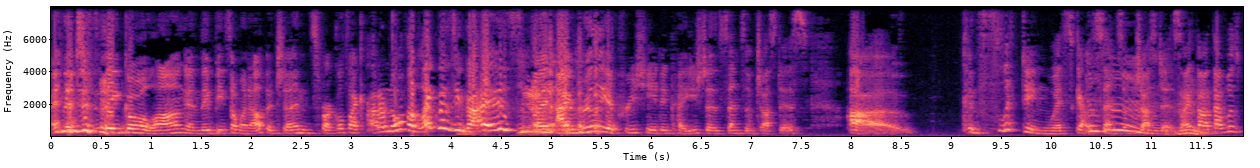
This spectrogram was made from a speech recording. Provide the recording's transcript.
And then just, they go along and they beat someone up. And, Jen- and Sparkle's like, I don't know if I like this, you guys. Yeah. But I really appreciated Kaisha's sense of justice. Uh, conflicting with Scout's sense of Mhm. justice. I thought that was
